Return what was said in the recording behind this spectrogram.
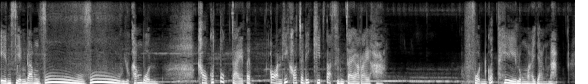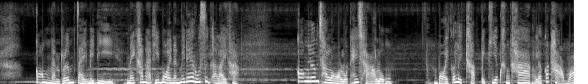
เอ็นเสียงดังฟู่ฟู่อยู่ข้างบน เขาก็ตกใจแต่ก่อนที่เขาจะได้คิดตัดสินใจอะไรค่ะ ฝนก็เทลงมาอย่างหนัก กล้องนั้นเริ่มใจไม่ดี ในขณะที่บอยนั้นไม่ได้รู้สึกอะไรค่ะกล้องเริ่มชะลอรถให้ช้าลง บอยก็เลยขับไปเทียบข้างๆ แล้วก็ถามว่า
